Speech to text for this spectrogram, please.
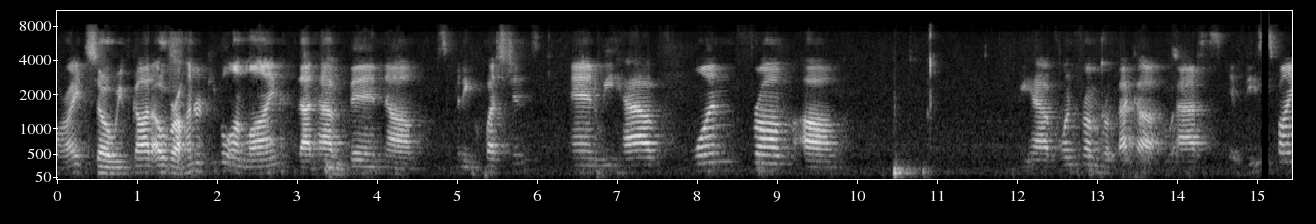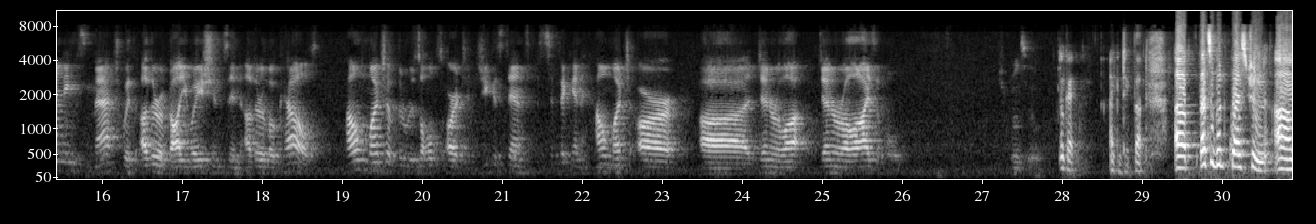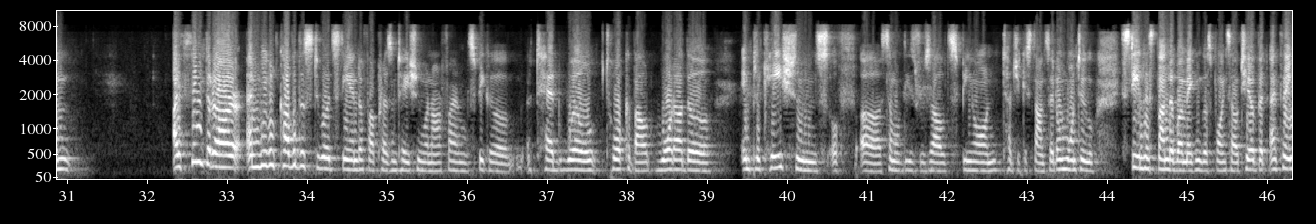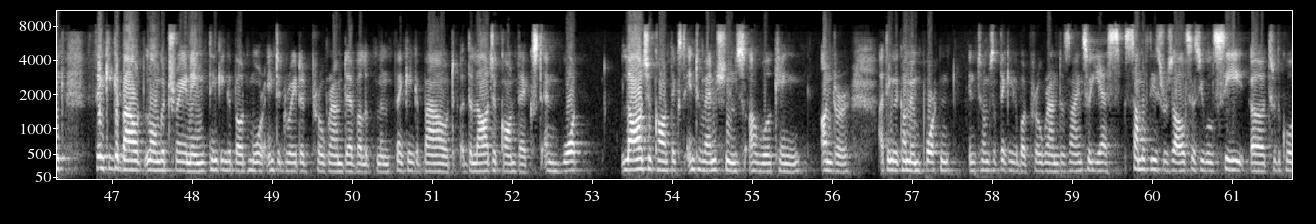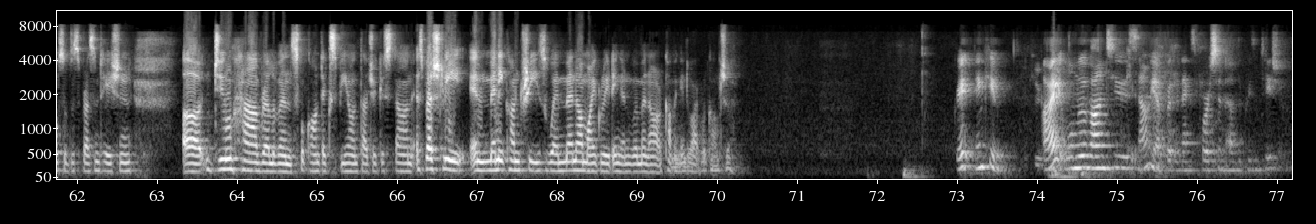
All right, so we've got over 100 people online that have been um, submitting questions, and we have one from um, we have one from Rebecca who asks if these findings match with other evaluations in other locales. How much of the results are Tajikistan specific, and how much are uh, general, generalizable? Okay, I can take that. Uh, that's a good question. Um, I think there are, and we will cover this towards the end of our presentation when our final speaker, Ted, will talk about what are the implications of uh, some of these results beyond Tajikistan. So I don't want to steal his thunder by making those points out here, but I think thinking about longer training, thinking about more integrated program development, thinking about the larger context and what larger context interventions are working under, I think become important in terms of thinking about program design. So yes, some of these results, as you will see uh, through the course of this presentation, uh, do have relevance for context beyond Tajikistan, especially in many countries where men are migrating and women are coming into agriculture. Great, thank you. All right, we'll move on to Soumya for the next portion of the presentation.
